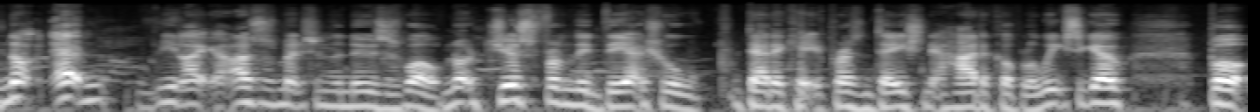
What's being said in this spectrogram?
Not uh, like as was mentioned in the news as well. Not just from the, the actual dedicated presentation it had a couple of weeks ago, but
